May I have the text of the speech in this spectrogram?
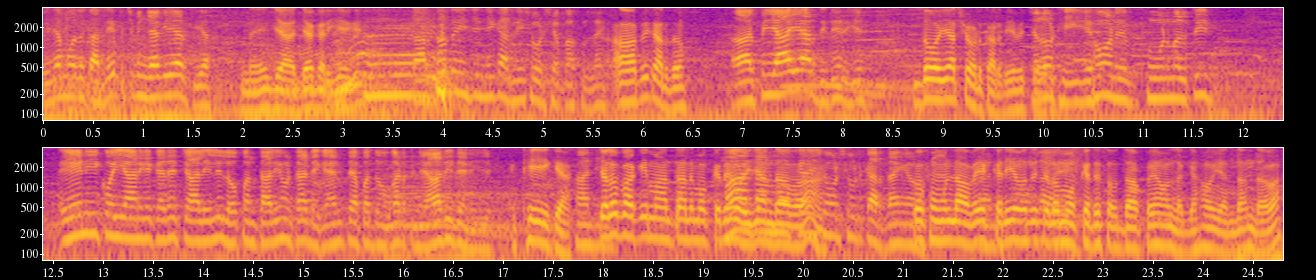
ਵੀਜ਼ਾ ਮੁੱਲ ਕਰ ਲਈ 55000 ਰੁਪਿਆ ਨਹੀਂ ਜਾਇਜ਼ ਜਾ ਕਰੀਏਗੇ ਕਰ ਦੋ ਤੁਸੀਂ ਜਿੰਨੀ ਕਰਨੀ ਛੋਟ ਛਾਪਾ ਖੁੱਲਾ ਹੀ। ਆਪ ਹੀ ਕਰ ਦਿਓ ਆ 50000 ਦੀ ਦੇ ਦਈਏ। 2000 ਛੋਟ ਕਰ ਦਈਏ ਵਿੱਚ। ਚਲੋ ਠੀਕ ਜੇ ਹੁਣ ਫੋਨ ਮਲਪੀ ਇਹ ਨਹੀਂ ਕੋਈ ਆਣ ਕੇ ਕਹਦੇ 40 ਲੈ ਲਓ 45 ਹੁਣ ਤੁਹਾਡੇ ਕਹਿਣ ਤੇ ਆਪਾਂ 2 ਘੱਟ 50 ਦੀ ਦੇਣੀ ਜੇ। ਠੀਕ ਆ। ਹਾਂਜੀ। ਚਲੋ ਬਾਕੀ ਮਾਨਤਾਂ ਦੇ ਮੌਕੇ ਤੇ ਹੋ ਹੀ ਜਾਂਦਾ ਵਾ। ਛੋਟ ਛੋਟ ਕਰ ਦਾਂਗੇ ਕੋਈ ਫੋਨ ਲਾਵੇ ਕਰੀਏ ਉਹ ਤੇ ਚਲੋ ਮੌਕੇ ਤੇ ਸੌਦਾ ਆਪੇ ਹੋਣ ਲੱਗਿਆ ਹੋ ਜਾਂਦਾ ਹੁੰਦਾ ਵਾ।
